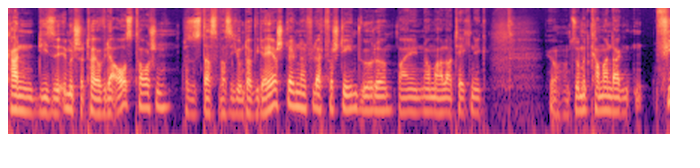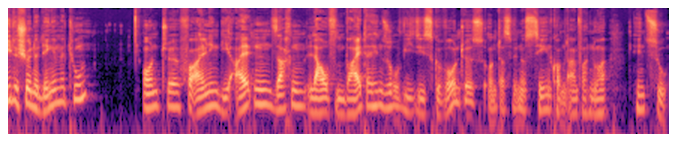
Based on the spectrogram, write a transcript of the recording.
Kann diese Image-Datei auch wieder austauschen. Das ist das, was ich unter Wiederherstellen dann vielleicht verstehen würde bei normaler Technik. Ja, und somit kann man da viele schöne Dinge mit tun. Und äh, vor allen Dingen die alten Sachen laufen weiterhin so, wie sie es gewohnt ist. Und das Windows 10 kommt einfach nur hinzu.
